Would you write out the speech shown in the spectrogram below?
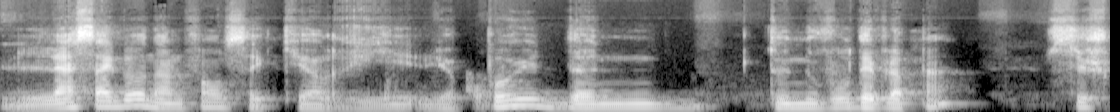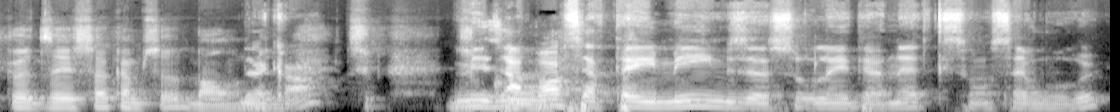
La saga, dans le fond, c'est qu'il n'y a, pas eu de, de nouveau développement, si je peux dire ça comme ça. Bon, D'accord. Mis à part certains memes sur l'Internet qui sont savoureux.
